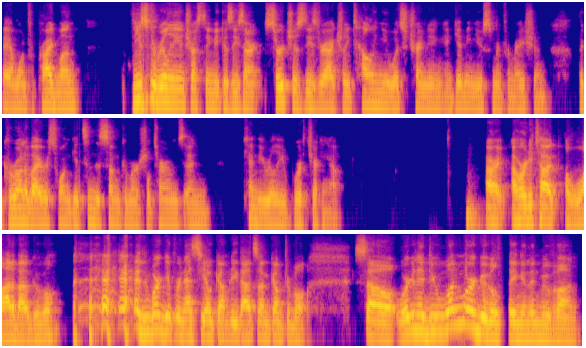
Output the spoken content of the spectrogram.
They have one for Pride Month. These are really interesting because these aren't searches. These are actually telling you what's trending and giving you some information. The coronavirus one gets into some commercial terms and can be really worth checking out. All right, I've already talked a lot about Google and working for an SEO company, that's uncomfortable. So we're gonna do one more Google thing and then move on.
